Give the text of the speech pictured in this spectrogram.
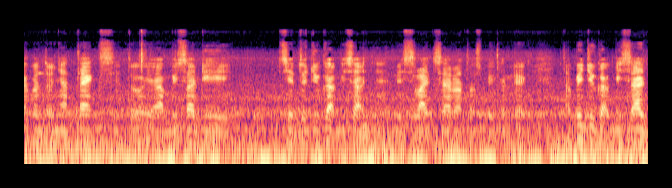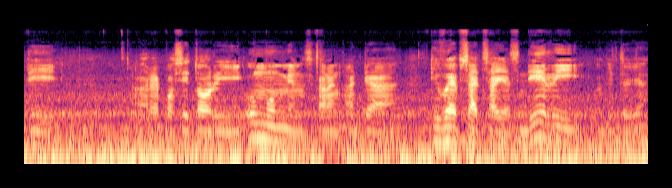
ya bentuknya teks itu ya bisa di situ juga bisa ya, di SlideShare atau Speaker Deck. Tapi juga bisa di uh, repositori umum yang sekarang ada di website saya sendiri begitu ya.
